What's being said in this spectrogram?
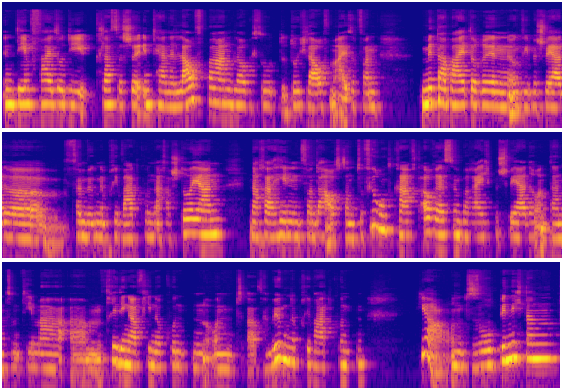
in dem Fall so die klassische interne Laufbahn, glaube ich, so durchlaufen, also von Mitarbeiterin, irgendwie Beschwerde, vermögende Privatkunden nachher Steuern, nachher hin von da aus dann zur Führungskraft, auch erst im Bereich Beschwerde und dann zum Thema ähm, trading-affine Kunden und äh, vermögende Privatkunden. Ja, und so bin ich dann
